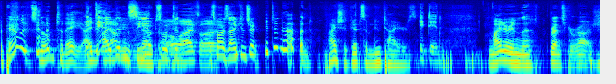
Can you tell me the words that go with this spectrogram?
Apparently it snowed today. I, did. I didn't see No, it, so it Oh, didn't, I saw as it. far as I'm concerned, it didn't happen. I should get some new tires. It did. Mine are in the Brent's garage.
